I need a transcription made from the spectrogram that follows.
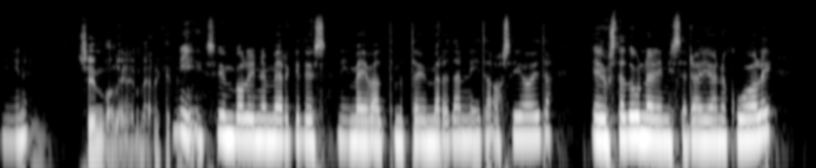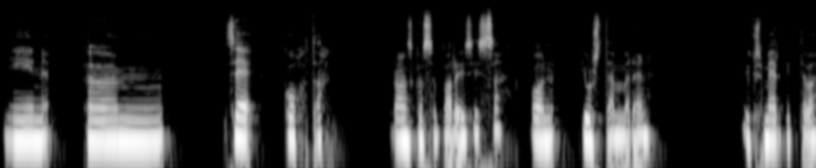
Niin. Symbolinen merkitys. Niin, symbolinen merkitys, niin me ei välttämättä ymmärretä niitä asioita. Ja just tämä tunneli, missä Diana kuoli, niin öm, se kohta Ranskassa Pariisissa on just tämmöinen yksi merkittävä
